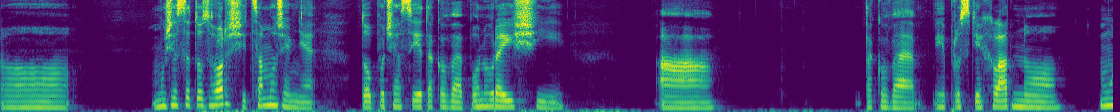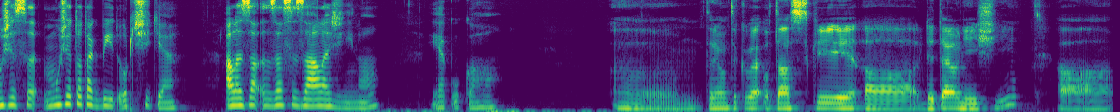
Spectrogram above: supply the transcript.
uh, může se to zhoršit, samozřejmě. To počasí je takové ponurejší a takové je prostě chladno. Může, se, může to tak být určitě, ale za, zase záleží, no, jak u koho. Um, tady mám takové otázky a detailnější. A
